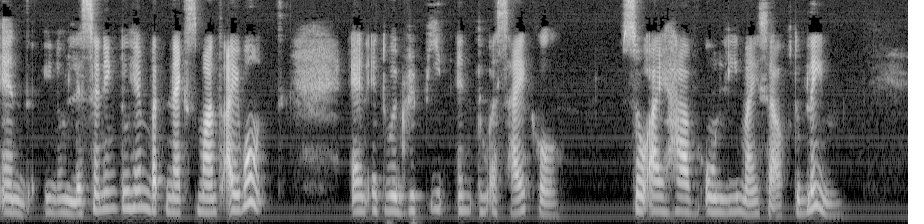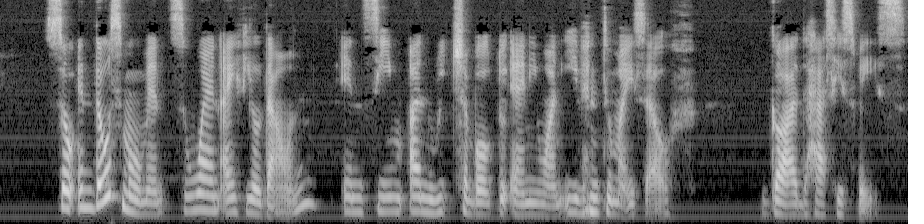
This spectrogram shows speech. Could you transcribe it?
and, you know, listening to Him, but next month I won't? And it would repeat into a cycle. So I have only myself to blame. So in those moments when I feel down and seem unreachable to anyone, even to myself, God has His ways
